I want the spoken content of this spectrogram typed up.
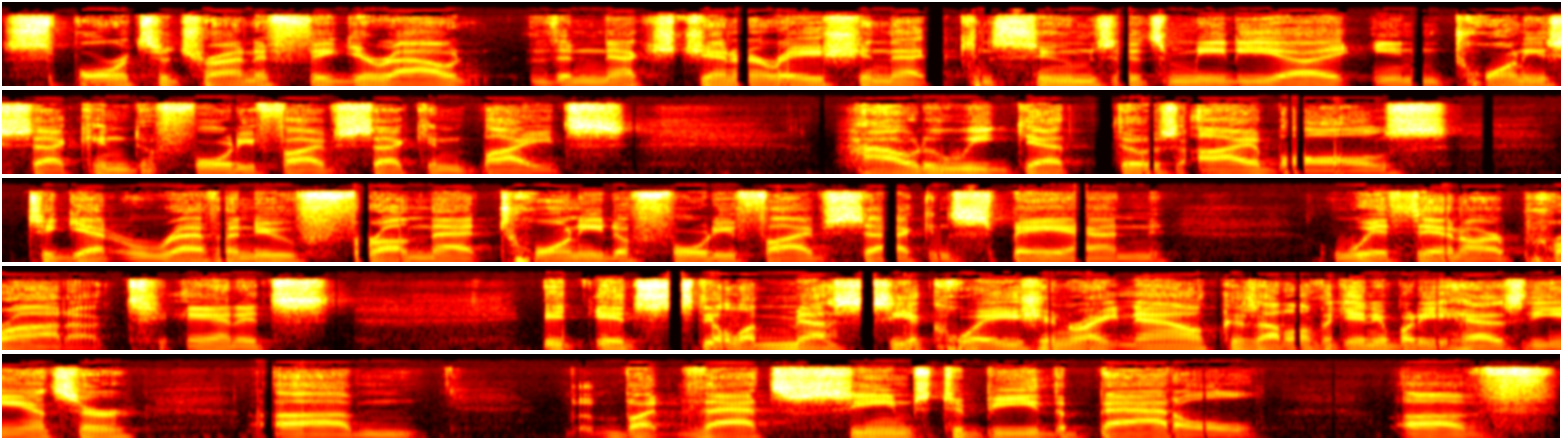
sports are trying to figure out the next generation that consumes its media in 20 second to 45 second bites. How do we get those eyeballs to get revenue from that 20 to 45 second span within our product? And it's it, it's still a messy equation right now because I don't think anybody has the answer. Um, but that seems to be the battle of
